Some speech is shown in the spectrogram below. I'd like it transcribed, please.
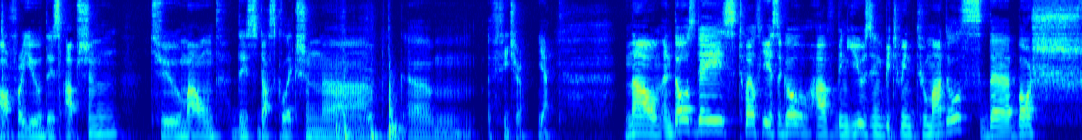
offer you this option to mount this dust collection uh, um, feature. Yeah now, in those days, 12 years ago, I've been using between two models, the Bosch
